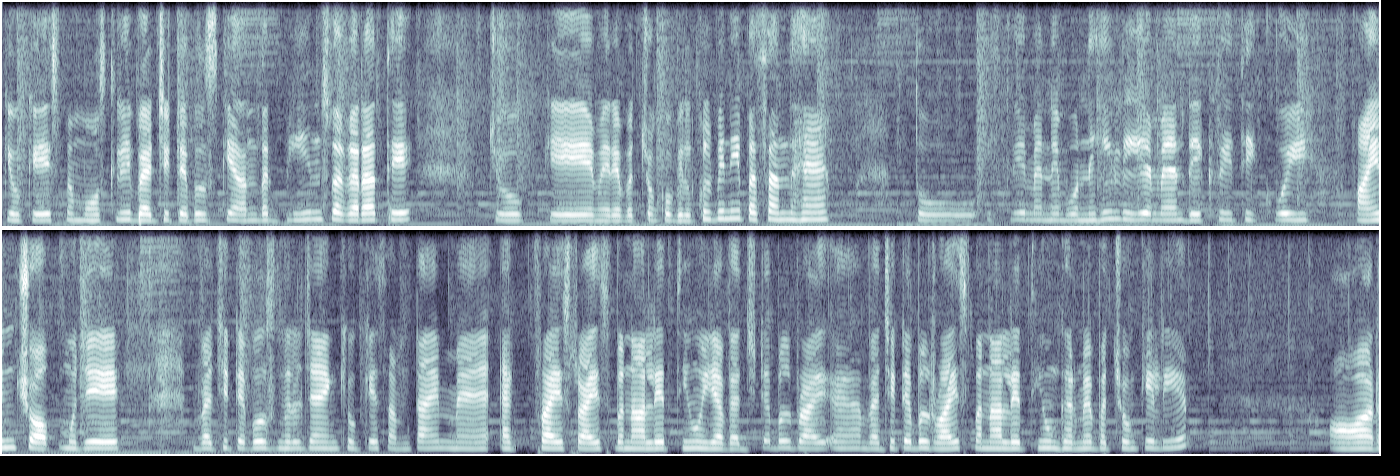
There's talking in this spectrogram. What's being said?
क्योंकि इसमें मोस्टली वेजिटेबल्स के अंदर बीन्स वगैरह थे, जो कि मेरे बच्चों को बिल्कुल भी नहीं पसंद हैं। तो इसलिए मैंने वो नहीं लिए। मैं देख रही थी कोई फ़ाइन शॉप मुझे वेजिटेबल्स मिल जाएँ, क्योंकि समटाइम मैं एग फ्राइज राइस बना लेती हूँ या वेजिटेबल वेजिटेबल राइस बना लेती हूँ घर में बच्चों के लिए। और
